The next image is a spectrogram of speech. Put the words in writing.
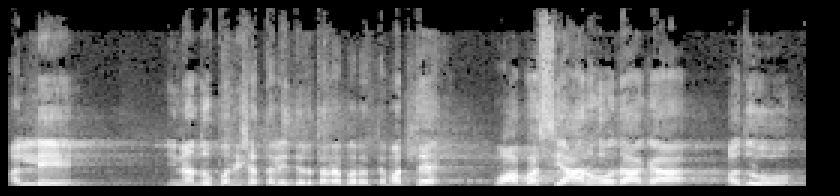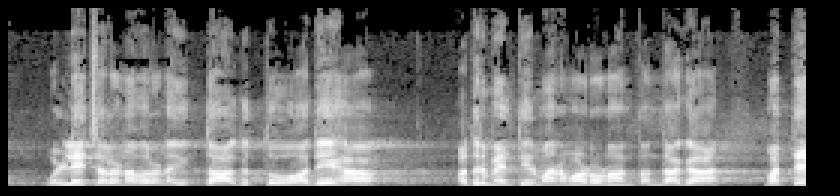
ಅಲ್ಲಿ ಇನ್ನೊಂದು ಉಪನಿಷತ್ತಲ್ಲಿ ಇದ್ರ ಥರ ಬರುತ್ತೆ. ಮತ್ತು ವಾಪಸ್ ಯಾರು ಹೋದಾಗ ಅದು ಒಳ್ಳೆಯ ಚಲನವಲನಯುಕ್ತ ಆಗುತ್ತೋ ಆ ದೇಹ, ಅದ್ರ ಮೇಲೆ ತೀರ್ಮಾನ ಮಾಡೋಣ ಅಂತಂದಾಗ ಮತ್ತೆ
